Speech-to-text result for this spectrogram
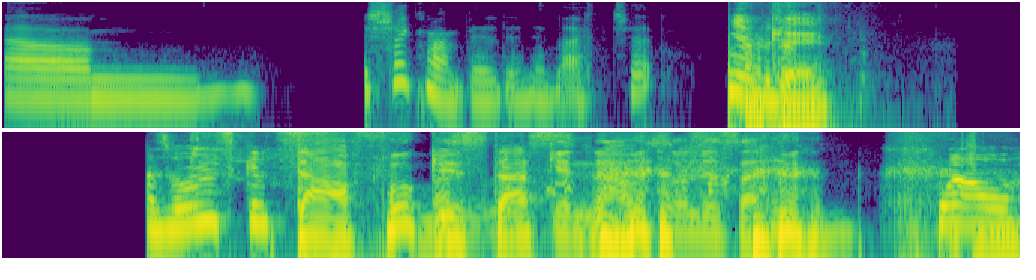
Ähm, ich schick mal ein Bild in den Live-Chat. Ja, bitte. Okay. Also uns gibt's, Da fuck Was ist das. Genau soll es sein. wow.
